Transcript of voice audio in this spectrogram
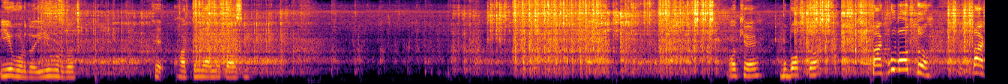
İyi vurdu, iyi vurdu. He, hakkını vermek lazım. Okey. Bu bottu. Bak bu bottu. Bak.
